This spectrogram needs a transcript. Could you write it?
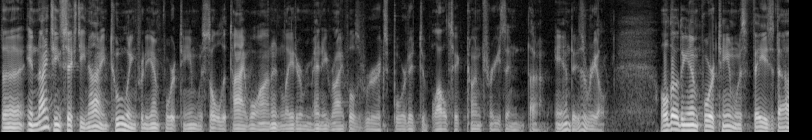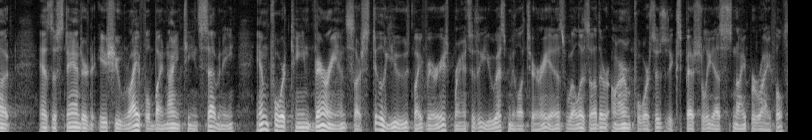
The, in 1969, tooling for the M14 was sold to Taiwan, and later many rifles were exported to Baltic countries and, uh, and Israel. Although the M14 was phased out as the standard issue rifle by 1970, M14 variants are still used by various branches of the U.S. military as well as other armed forces, especially as sniper rifles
